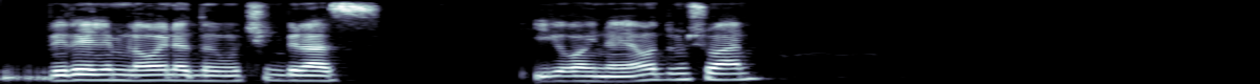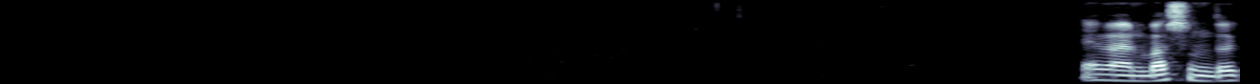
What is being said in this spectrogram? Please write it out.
Bir elimle oynadığım için biraz iyi oynayamadım şu an. Hemen başında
